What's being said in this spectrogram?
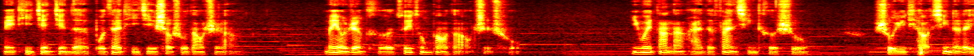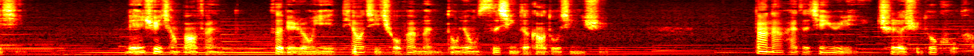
媒体渐渐的不再提及手术刀之狼，没有任何追踪报道指出，因为大男孩的犯行特殊，属于挑衅的类型，连续强暴犯特别容易挑起囚犯们动用私刑的高度兴趣。大男孩在监狱里吃了许多苦头，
